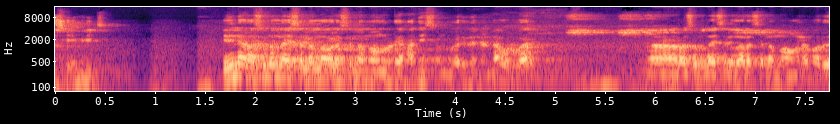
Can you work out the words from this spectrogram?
விஷயம் இருக்கு. இதுல ரசூலுல்லாஹி சல்லா அலைஹி வஸல்லம் அவங்களுடைய ஹதீஸ் ஒன்று வருது என்னன்னா ஒருவர் ரசூல்லா சில ஸல்லல்லாஹு அவங்களும் ஒரு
